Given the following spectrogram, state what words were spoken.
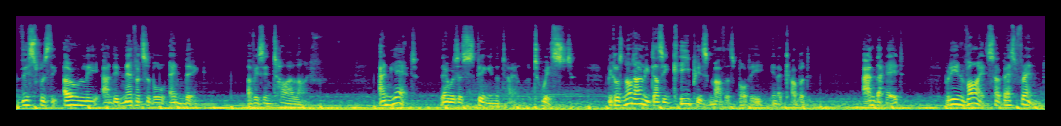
this was the only and inevitable ending of his entire life. And yet, there was a sting in the tail, a twist, because not only does he keep his mother's body in a cupboard and the head, but he invites her best friend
